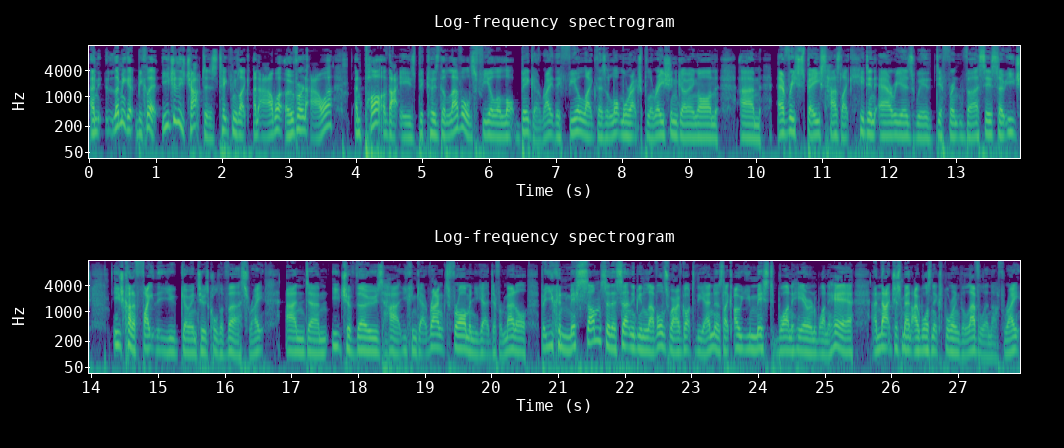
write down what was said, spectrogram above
And let me get be clear, each of these chapters takes me like an hour, over an hour. And part of that is because the levels feel a lot bigger, right? They feel like there's a lot more exploration going on. Um, every space has like hidden areas with different verses. So each each kind of fight that you go into is called a verse, right? And um, each of those ha- you can get ranked from, and you get a different medal. But you can miss some. So there's certainly been levels where I've got to the end and it's like, oh, you missed one here and one here, and that just meant I wasn't exploring the level enough, right?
